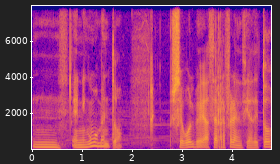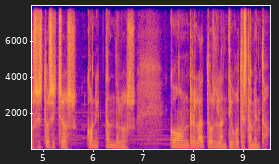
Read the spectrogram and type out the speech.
mm, en ningún momento se vuelve a hacer referencia de todos estos hechos conectándolos con relatos del Antiguo Testamento,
